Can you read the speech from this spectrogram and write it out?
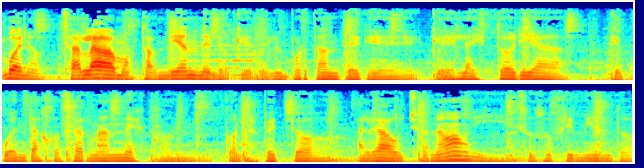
bueno, charlábamos también de lo que de lo importante que, que es la historia que cuenta José Hernández con, con respecto al gaucho, ¿no? Y su sufrimiento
